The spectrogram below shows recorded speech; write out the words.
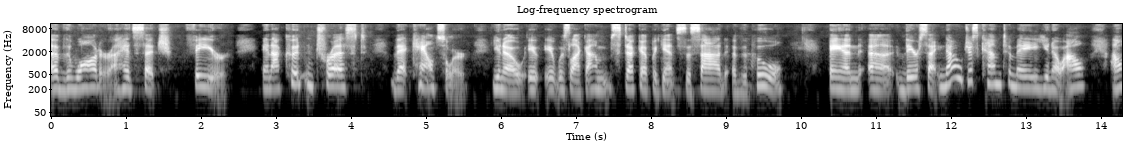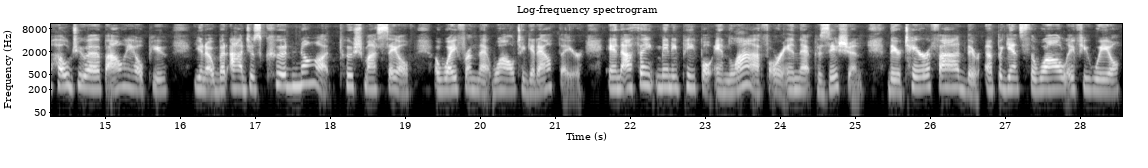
of the water. I had such fear, and I couldn't trust that counselor. You know, it, it was like I'm stuck up against the side of the pool. And uh, they're saying, "No, just come to me. You know, I'll I'll hold you up. I'll help you. You know." But I just could not push myself away from that wall to get out there. And I think many people in life are in that position. They're terrified. They're up against the wall, if you will,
